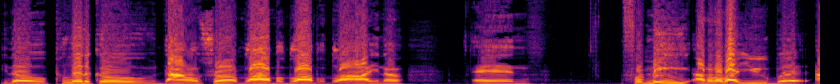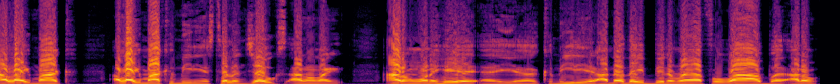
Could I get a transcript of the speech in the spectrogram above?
you know, political, Donald Trump, blah blah blah blah blah, you know. And for me, I don't know about you, but I like Mike I like my comedians telling jokes. I don't like. I don't want to hear a, a uh, comedian. I know they've been around for a while, but I don't.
